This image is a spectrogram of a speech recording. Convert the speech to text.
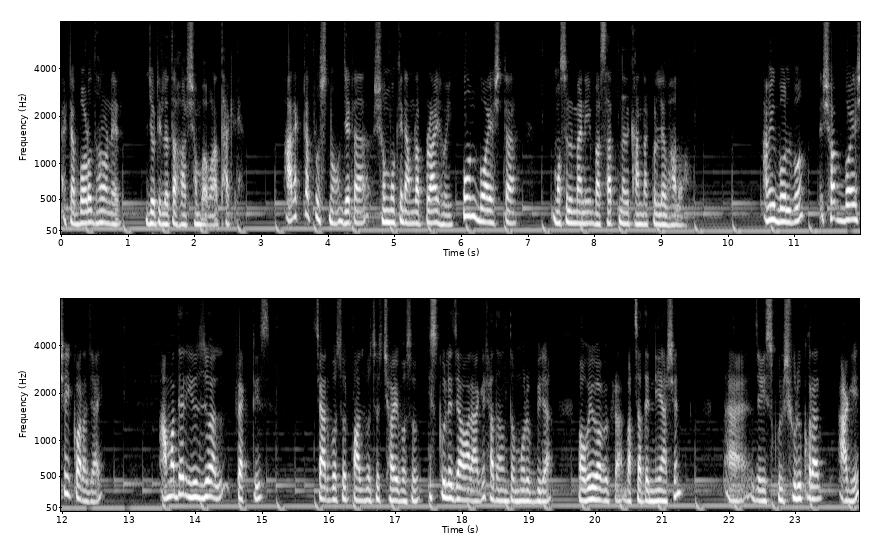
একটা বড় ধরনের জটিলতা হওয়ার সম্ভাবনা থাকে। আরেকটা প্রশ্ন যেটা সম্মুখীন আমরা প্রায় হই, কোন বয়সটা মুসলমানি বা সাতনার খান্না করলে ভালো? আমি বলব, সব বয়সেই করা যায়। আমাদের ইউজুয়াল প্র্যাকটিস চার বছর, পাঁচ বছর, ছয় বছর, স্কুলে যাওয়ার আগে সাধারণত মুরব্বীরা বা অভিভাবকরা বাচ্চাদের নিয়ে আসেন। যে স্কুল শুরু করার আগে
